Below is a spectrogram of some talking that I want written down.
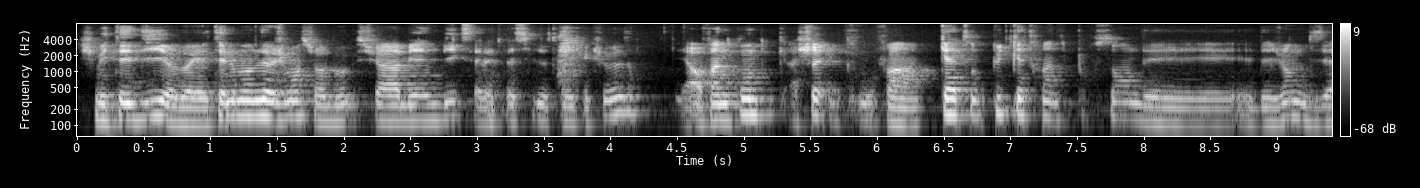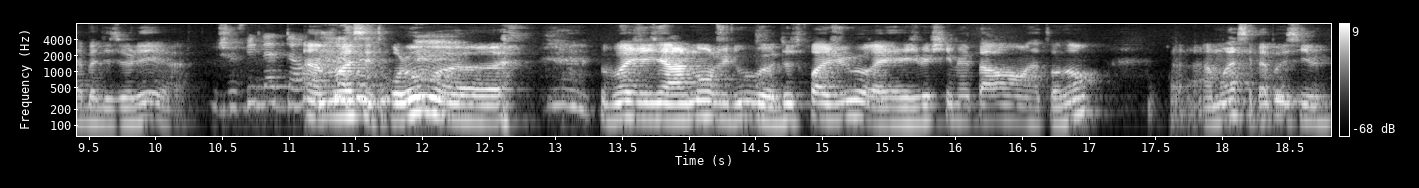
Je m'étais dit, euh, bah, il y a tellement de logements sur, sur Airbnb que ça va être facile de trouver quelque chose. Et en fin de compte, à chaque, enfin, 4, plus de 90% des, des, gens me disaient Ah bah désolé, euh, je vis là-dedans. Un mois c'est trop long. Euh, moi généralement je loue 2-3 jours et je vais chez mes parents en attendant. Un mois c'est pas possible.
